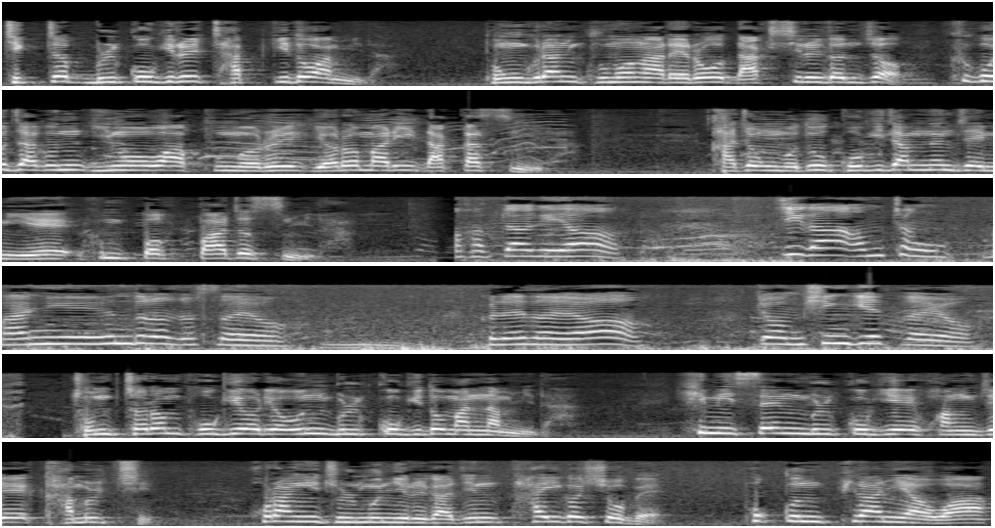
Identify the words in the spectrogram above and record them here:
직접 물고기를 잡기도 합니다. 동그란 구멍 아래로 낚시를 던져 크고 작은 잉어와 붕어를 여러 마리 낚았습니다. 가족 모두 고기 잡는 재미에 흠뻑 빠졌습니다. 갑자기요, 찌가 엄청 많이 흔들어졌어요. 그래서요, 좀 신기했어요. 좀처럼 보기 어려운 물고기도 만납니다. 힘이 센 물고기의 황제 가물치, 호랑이 줄무늬를 가진 타이거 쇼베, 폭군 피라니아와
